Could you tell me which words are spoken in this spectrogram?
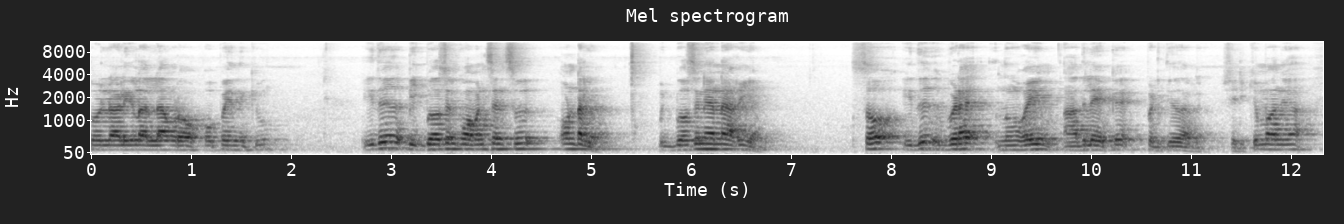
തൊഴിലാളികളെല്ലാം കൂടെ ഒപ്പേ നിൽക്കൂ. ഇത് ബിഗ് ബോസിന് കോമൺ സെൻസ് ഉണ്ടല്ലോ. ബിഗ് ബോസിന് തന്നെ അറിയാം. സോ ഇത് ഇവിടെ നൂറയും അതിലേക്ക് പെടുത്തിയതാണ്. ശരിക്കും പറഞ്ഞാൽ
